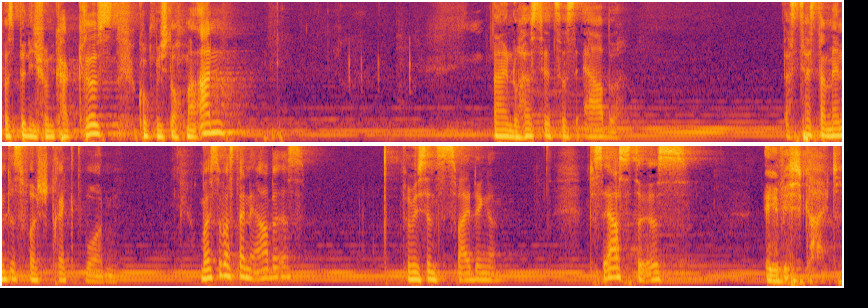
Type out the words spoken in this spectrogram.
Was bin ich für ein Kack-Christ? Guck mich doch mal an. Nein, du hast jetzt das Erbe. Das Testament ist vollstreckt worden. Und weißt du, was dein Erbe ist? Für mich sind es zwei Dinge. Das erste ist Ewigkeit.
